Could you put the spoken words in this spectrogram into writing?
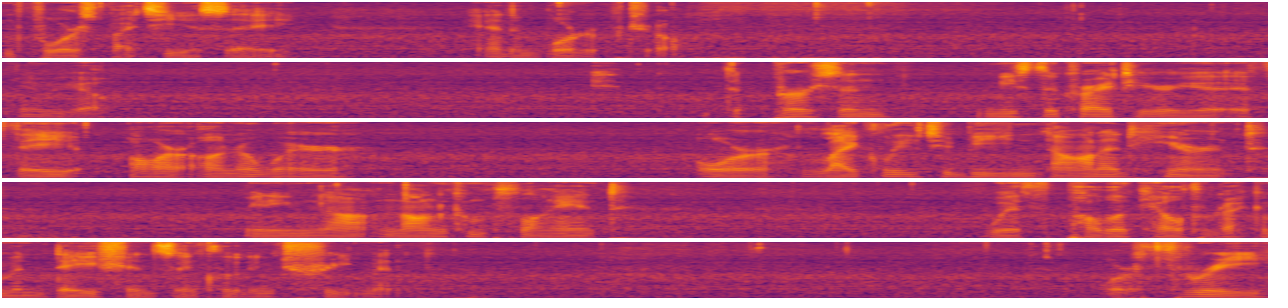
enforced by TSA and the Border Patrol. Here we go. The person meets the criteria if they are unaware or likely to be non-adherent, meaning not non-compliant with public health recommendations including treatment. Or three,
